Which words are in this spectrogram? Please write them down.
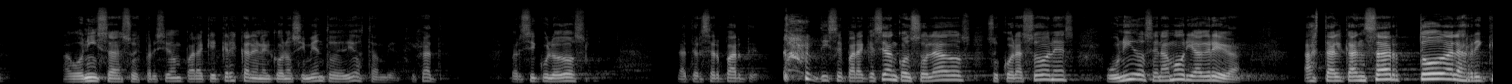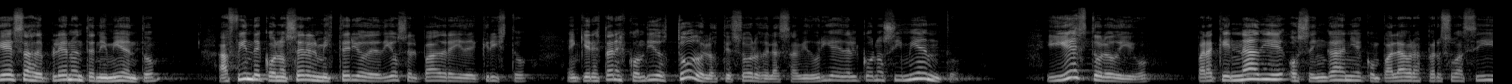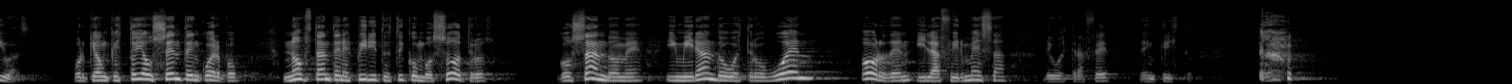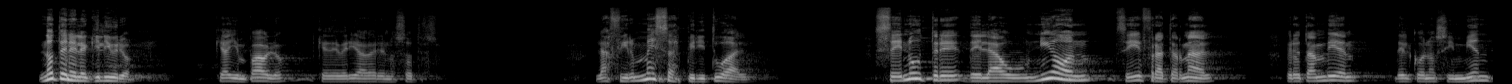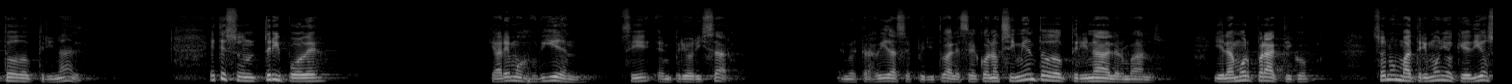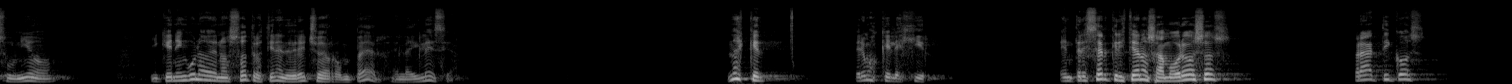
agoniza su expresión para que crezcan en el conocimiento de Dios también. Fíjate, versículo 2, la tercera parte. dice, para que sean consolados sus corazones, unidos en amor y agrega, hasta alcanzar todas las riquezas de pleno entendimiento, a fin de conocer el misterio de Dios el Padre y de Cristo, en quien están escondidos todos los tesoros de la sabiduría y del conocimiento. Y esto lo digo para que nadie os engañe con palabras persuasivas, porque aunque estoy ausente en cuerpo, no obstante en espíritu estoy con vosotros, gozándome y mirando vuestro buen orden y la firmeza de vuestra fe en Cristo. Noten el equilibrio que hay en Pablo, que debería haber en nosotros. La firmeza espiritual se nutre de la unión ¿sí? fraternal, pero también del conocimiento doctrinal. Este es un trípode que haremos bien ¿sí? en priorizar en nuestras vidas espirituales. El conocimiento doctrinal, hermanos, y el amor práctico son un matrimonio que Dios unió y que ninguno de nosotros tiene derecho de romper en la iglesia. No es que tenemos que elegir entre ser cristianos amorosos, prácticos,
